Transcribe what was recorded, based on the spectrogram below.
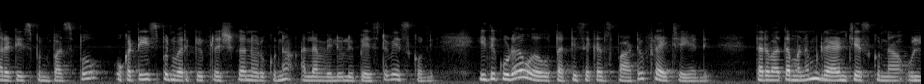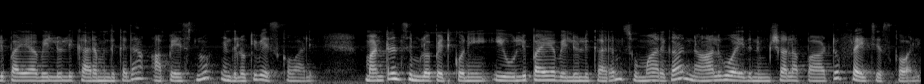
అర టీ స్పూన్ పసుపు ఒక టీ స్పూన్ వరకు ఫ్రెష్గా నొరుకున్న అల్లం వెల్లుల్లి పేస్ట్ వేసుకోండి. ఇది కూడా థర్టీ సెకండ్స్ పాటు ఫ్రై చేయండి. తర్వాత మనం గ్రైండ్ చేసుకున్న ఉల్లిపాయ వెల్లుల్లి కారం ఉంది కదా ఆ పేస్ట్ను ఇందులోకి వేసుకోవాలి. మంటను సిమ్లో పెట్టుకొని ఈ ఉల్లిపాయ వెల్లుల్లి కారం సుమారుగా నాలుగు ఐదు నిమిషాల పాటు ఫ్రై చేసుకోవాలి.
